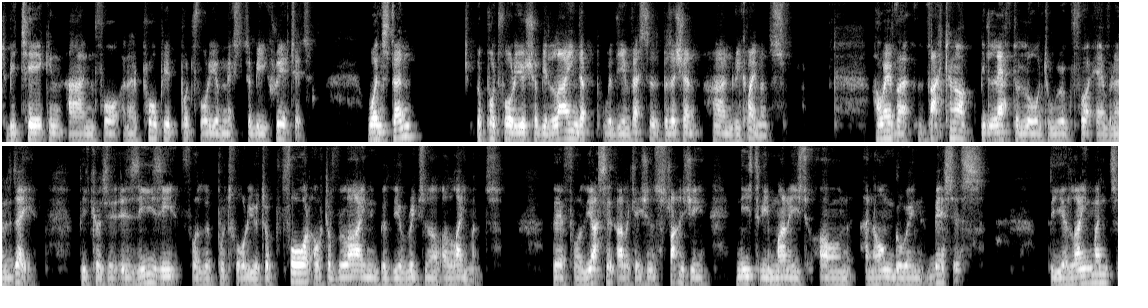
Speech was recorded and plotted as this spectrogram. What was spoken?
to be taken and for an appropriate portfolio mix to be created. Once done, the portfolio should be lined up with the investor's position and requirements. However, that cannot be left alone to work forever and a day because it is easy for the portfolio to fall out of line with the original alignment. Therefore, the asset allocation strategy needs to be managed on an ongoing basis. The alignment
